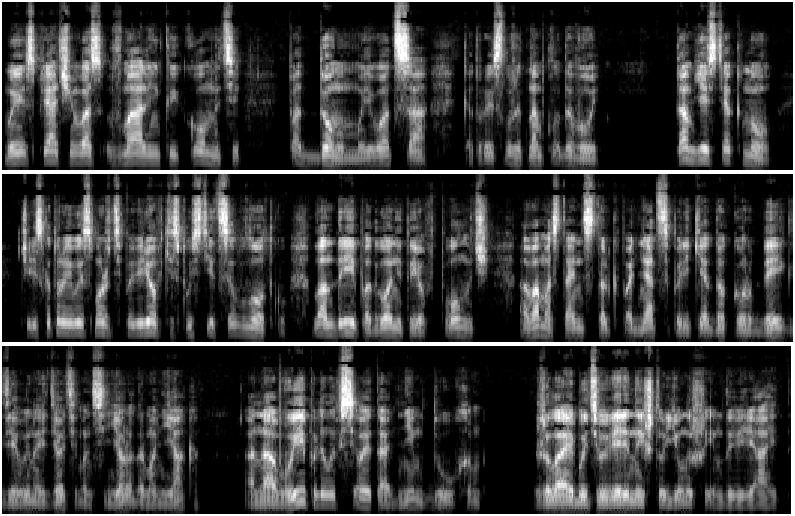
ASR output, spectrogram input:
Мы спрячем вас в маленькой комнате под домом моего отца, которая служит нам кладовой. Там есть окно, через которое вы сможете по веревке спуститься в лодку. Ландри подгонит ее в полночь, а вам останется только подняться по реке до Корбей, где вы найдете мансиньора Дарманьяка. Она выпалила все это одним духом, желая быть уверенной, что юноша им доверяет.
